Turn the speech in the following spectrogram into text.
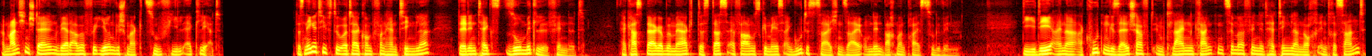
An manchen Stellen werde aber für ihren Geschmack zu viel erklärt. Das negativste Urteil kommt von Herrn Tingler, der den Text so mittel findet. Herr Kastberger bemerkt, dass das erfahrungsgemäß ein gutes Zeichen sei, um den Bachmann-Preis zu gewinnen. Die Idee einer akuten Gesellschaft im kleinen Krankenzimmer findet Herr Tingler noch interessant,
